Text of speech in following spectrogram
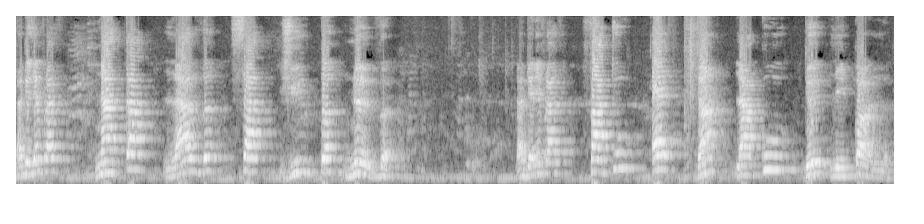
La deuxième phrase. Naka lave sa jupe neuve. La dernière phrase. Fatou est dans la cour de l'école.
